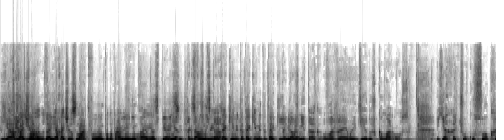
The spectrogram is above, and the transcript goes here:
Я Дед хочу, Мороз, да, я хочу смартфон под управлением iOS 5 Нет, с- тогда функциями так. такими-то, такими-то, такими. Тогда уж не так. Уважаемый Дедушка Мороз, я хочу кусок...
